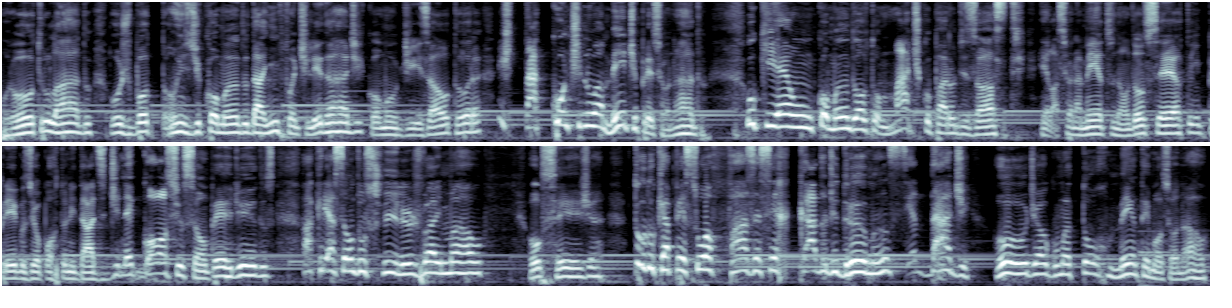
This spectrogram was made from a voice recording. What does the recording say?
Por outro lado, os botões de comando da infantilidade, como diz a autora, está continuamente pressionado, o que é um comando automático para o desastre. Relacionamentos não dão certo, empregos e oportunidades de negócio são perdidos, a criação dos filhos vai mal, ou seja, tudo que a pessoa faz é cercado de drama, ansiedade ou de alguma tormenta emocional,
